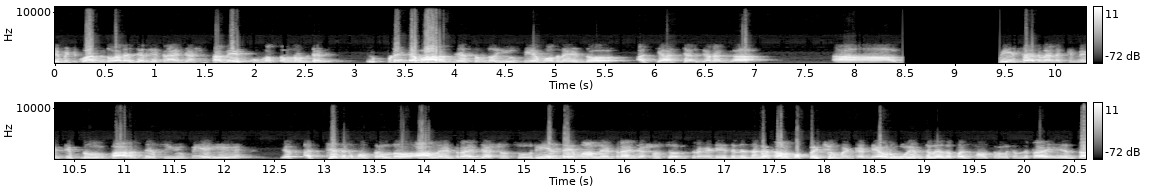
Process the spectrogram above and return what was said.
డెబిట్ కార్డు ద్వారా జరిగే ట్రాన్సాక్షన్స్ అవే ఎక్కువ మొత్తంలో ఉండేవి. ఎప్పుడైతే భారతదేశంలో యూపీఐ మొదలైందో అత్యాశ్చర్యకరంగా ఆ వీసాను వెనక్కి నెట్టి ఇప్పుడు భారతదేశం యూపీఐ అత్యధిక మొత్తంలో online transactions real time online transactions జరుగుతున్నాయండి. ఇది నిజంగా చాలా గొప్ప అచీవ్మెంట్ అండి. ఎవరు ఊహించలేదు పది సంవత్సరాల కిందట ఇంత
